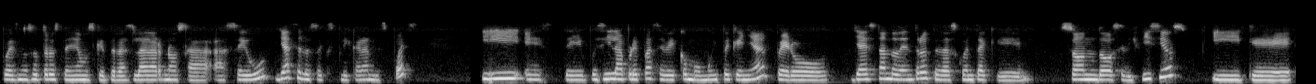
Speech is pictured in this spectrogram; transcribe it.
pues nosotros teníamos que trasladarnos a, a CEU, ya se los explicarán después. Y este, pues sí, la prepa se ve como muy pequeña, pero ya estando dentro te das cuenta que son dos edificios y que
